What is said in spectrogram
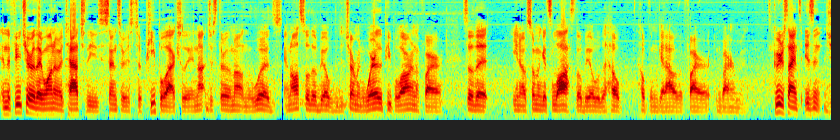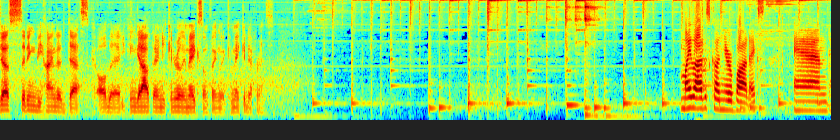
In the future, they want to attach these sensors to people actually, and not just throw them out in the woods. And also, they'll be able to determine where the people are in the fire, so that you know if someone gets lost, they'll be able to help help them get out of the fire environment. Computer science isn't just sitting behind a desk all day. You can get out there and you can really make something that can make a difference. My lab is called Neurobotics, and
